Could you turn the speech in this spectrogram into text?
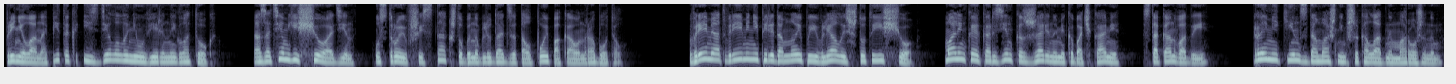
приняла напиток и сделала неуверенный глоток, а затем еще один, устроившись так, чтобы наблюдать за толпой, пока он работал. Время от времени передо мной появлялось что-то еще. Маленькая корзинка с жареными кабачками, стакан воды, ремикин с домашним шоколадным мороженым,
